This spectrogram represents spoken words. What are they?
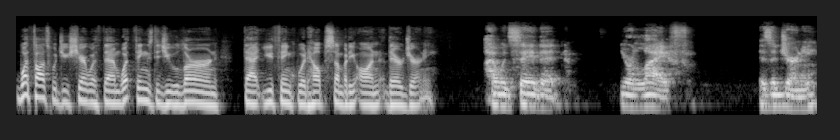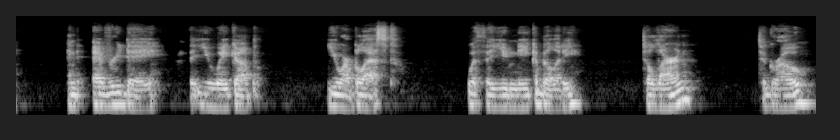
What thoughts would you share with them? What things did you learn that you think would help somebody on their journey? I would say that your life is a journey, and every day that you wake up, you are blessed with the unique ability to learn, to grow,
